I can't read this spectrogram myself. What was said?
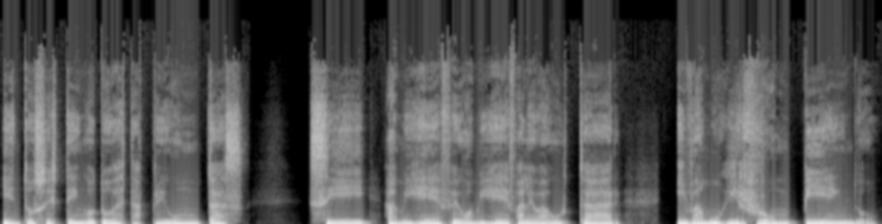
y entonces tengo todas estas preguntas si a mi jefe o a mi jefa le va a gustar y vamos a ir rompiendo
